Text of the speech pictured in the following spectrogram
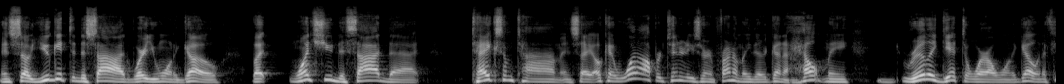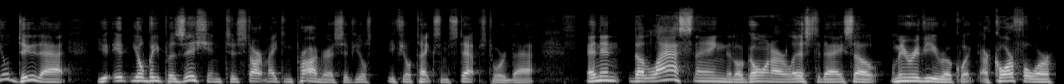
And so you get to decide where you want to go. But once you decide that, take some time and say, okay, what opportunities are in front of me that are going to help me really get to where I want to go? And if you'll do that, you, you'll be positioned to start making progress if you'll if you'll take some steps toward that. And then the last thing that'll go on our list today. So let me review real quick. Our core four.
